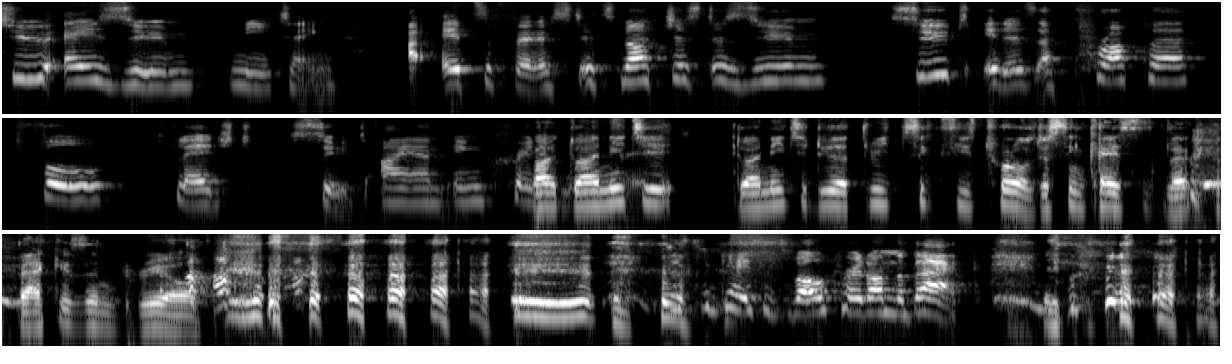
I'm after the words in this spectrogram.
to a Zoom meeting. Uh, it's a first. It's not just a Zoom suit, it is a proper full fledged suit. I am incredible. But do I need to do I need to do a 360 twirl just in case the, the back isn't real? just in case it's velcroed on the back.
